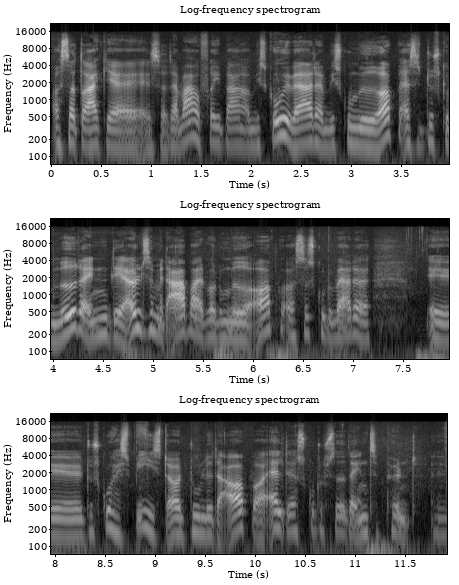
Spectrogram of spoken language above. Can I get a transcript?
Og så drak jeg, altså der var jo fri bar, og vi skulle jo være der, vi skulle møde op, altså du skal møde derinde, det er jo ligesom et arbejde, hvor du møder op, og så skulle du være der, øh, du skulle have spist og dullet dig op, og alt det skulle du sidde derinde til pynt øh,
